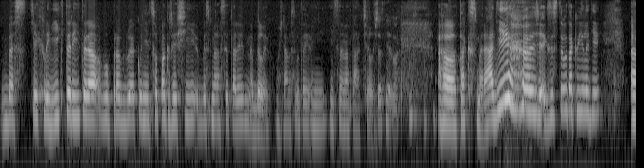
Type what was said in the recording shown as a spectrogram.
bez těch lidí, kteří teda opravdu jako něco pak řeší, bychom asi tady nebyli. Možná bychom tady ani nic nenatáčeli. Přesně tak. Uh, tak jsme rádi, že existují takový lidi. Uh,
